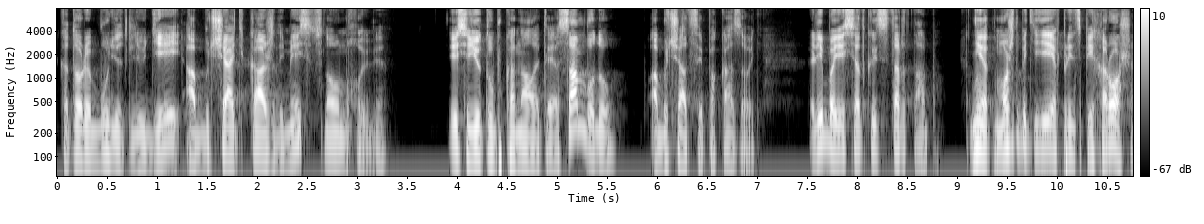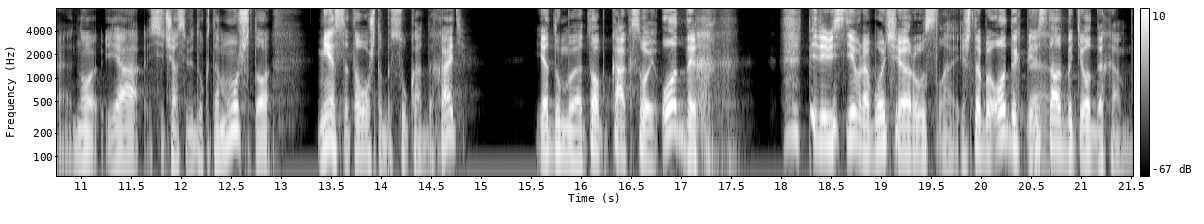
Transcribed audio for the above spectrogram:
который будет людей обучать каждый месяц новым хобби. Если YouTube-канал, это я сам буду обучаться и показывать, либо если открыть стартап. Нет, может быть, идея, в принципе, и хорошая, но я сейчас веду к тому, что вместо того, чтобы, сука, отдыхать, я думаю о том, как свой отдых перевести в рабочее русло, и чтобы отдых перестал быть отдыхом.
